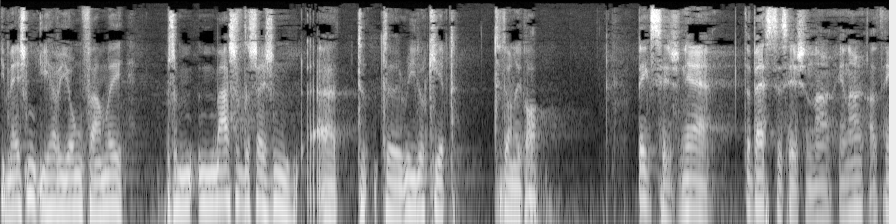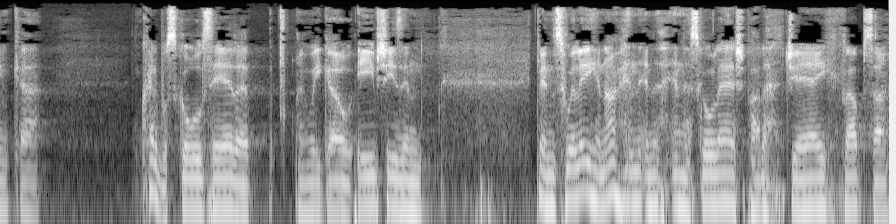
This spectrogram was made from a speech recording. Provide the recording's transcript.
you mentioned you have a young family. It was a massive decision uh, to, to relocate to Donegal. Big decision, yeah. The best decision, though. You know, I think. Uh, incredible schools here that when we go, Eve, she's in Glenswilly, you know, in, in, in the school there. She's part of GAA club, so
